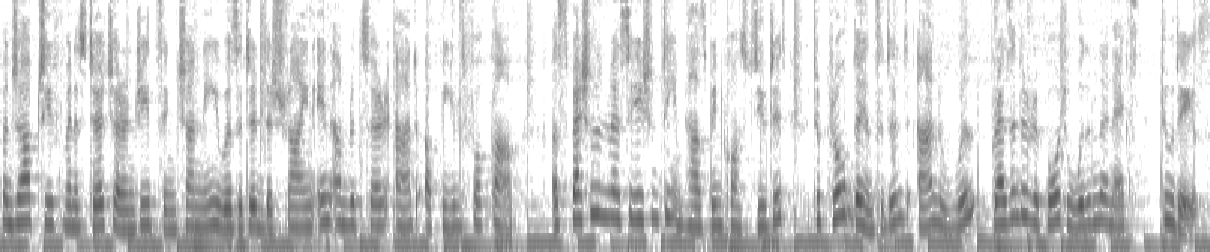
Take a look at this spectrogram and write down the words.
Punjab Chief Minister Charanjit Singh Channi visited the shrine in Amritsar and appealed for calm. A special investigation team has been constituted to probe the incident and will present a report within the next two days.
